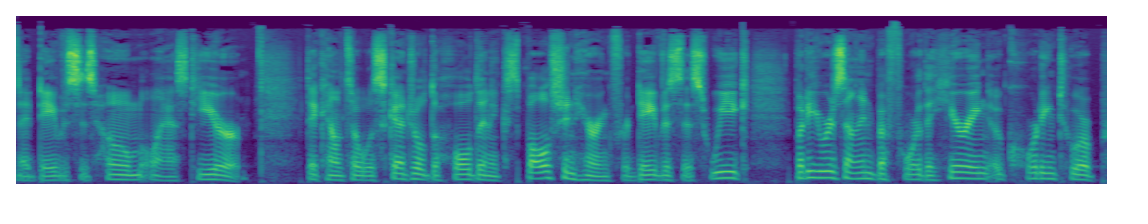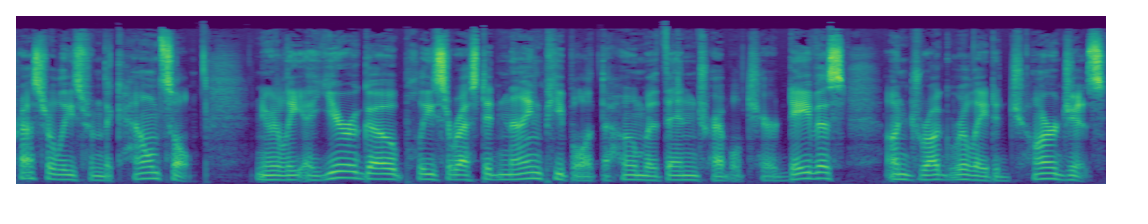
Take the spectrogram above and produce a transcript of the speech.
at Davis's home last year. The council was scheduled to hold an expulsion hearing for Davis this week, but he resigned before the hearing, according to a press release from the council. Nearly a year ago, police arrested nine people at the home of then Tribal Chair Davis on drug related charges.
